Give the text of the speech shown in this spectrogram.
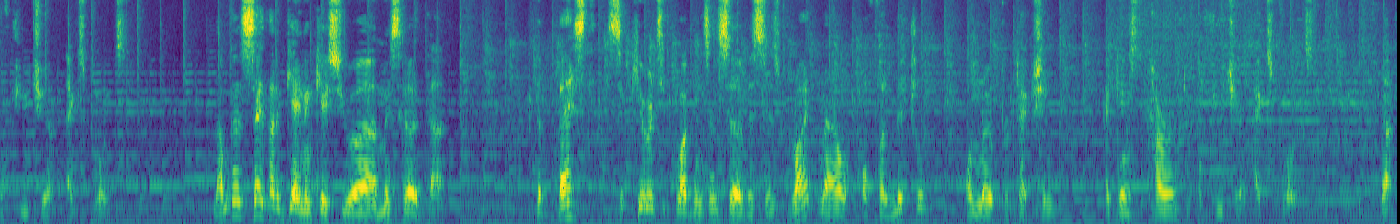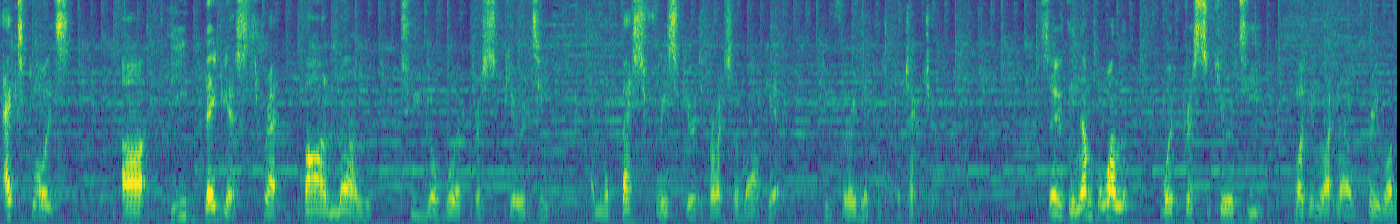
or future exploits. Now I'm going to say that again in case you uh, misheard that. The best security plugins and services right now offer little or no protection against current or future exploits. Now exploits are the biggest threat bar none to your WordPress security and the best free security products on the market do very little to protect you. So the number one WordPress security plugin right now, the free one,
